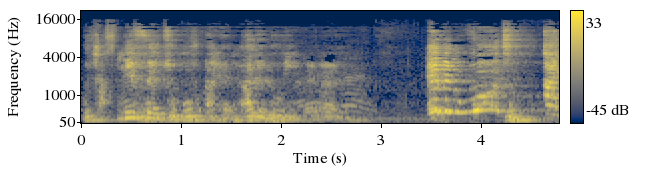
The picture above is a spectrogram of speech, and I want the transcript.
We just need faith to move ahead. Hallelujah. Amen. Even what I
